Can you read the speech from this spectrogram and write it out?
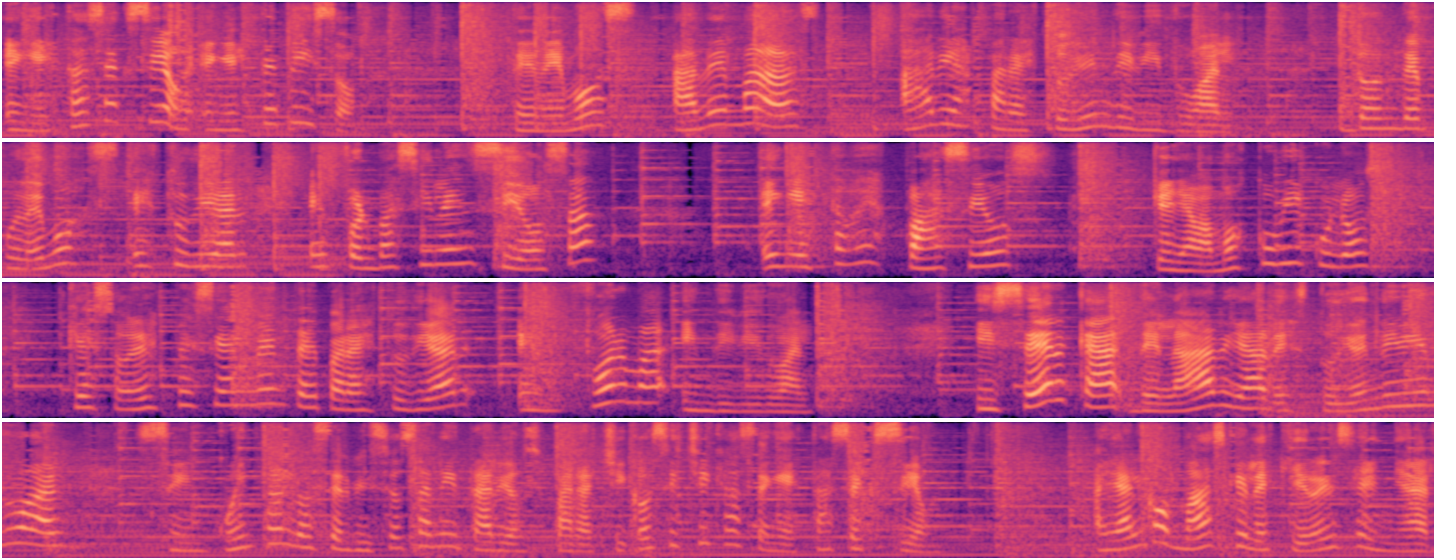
En esta sección, en este piso, tenemos además áreas para estudio individual, donde podemos estudiar en forma silenciosa en estos espacios que llamamos cubículos, que son especialmente para estudiar en forma individual. Y cerca del área de estudio individual se encuentran los servicios sanitarios para chicos y chicas en esta sección. Hay algo más que les quiero enseñar.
